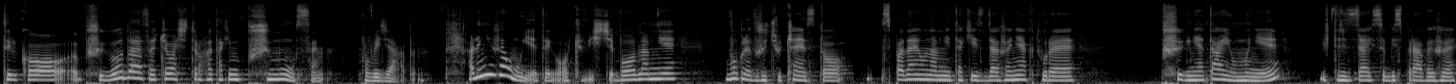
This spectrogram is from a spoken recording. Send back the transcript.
Tylko przygoda zaczęła się trochę takim przymusem, powiedziałabym. Ale nie żałuję tego oczywiście, bo dla mnie w ogóle w życiu często spadają na mnie takie zdarzenia, które przygniatają mnie i wtedy zdaję sobie sprawę, że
